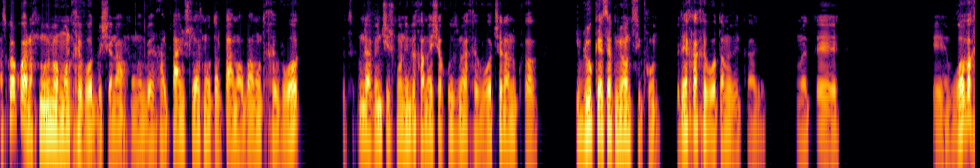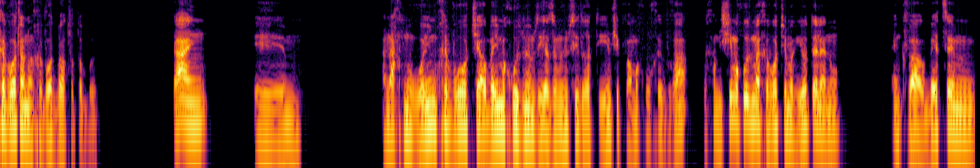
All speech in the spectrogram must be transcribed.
אז קודם כל אנחנו רואים המון חברות בשנה, אנחנו רואים בערך 2,300-2,400 חברות, וצריכים להבין ש-85% מהחברות שלנו כבר קיבלו כסף מהון סיכון, בדרך כלל חברות אמריקאיות. זאת אומרת, אה, אה, רוב החברות שלנו הן חברות בארצות הברית. שתיים, אה, אנחנו רואים חברות ש-40% מהם זה יזמים סדרתיים שכבר מכרו חברה, ו-50% מהחברות שמגיעות אלינו הן כבר בעצם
